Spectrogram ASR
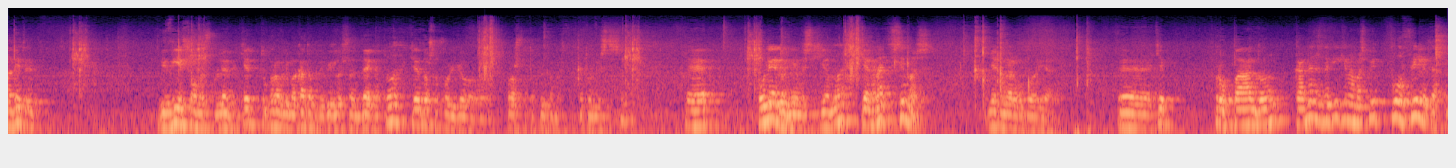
να δείτε οι δύο όμως που λέμε και το πρόβλημα κάτω από τη βίλα στο 11ο και εδώ στο χωριό πρόσφατα που είχαμε αυτή την κατολίστηση. Ε, πολύ έντονη η ανησυχία μας και η ανάγκησή μας για την αργοπορία. Ε, και προπάντων, κανένας δεν βγήκε να μας πει πού οφείλεται αυτή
